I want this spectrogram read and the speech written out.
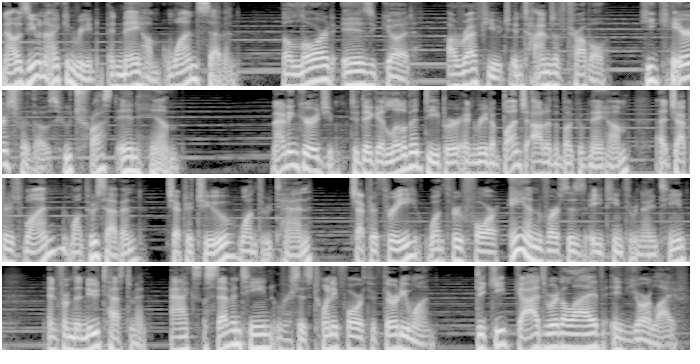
Now, as you and I can read in Nahum 1 7, the Lord is good, a refuge in times of trouble. He cares for those who trust in him. And I'd encourage you to dig a little bit deeper and read a bunch out of the book of Nahum at chapters 1, 1 through 7, chapter 2, 1 through 10, chapter 3, 1 through 4, and verses 18 through 19, and from the New Testament Acts 17, verses 24 through 31, to keep God's Word alive in your life.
